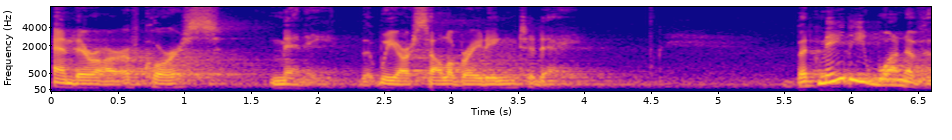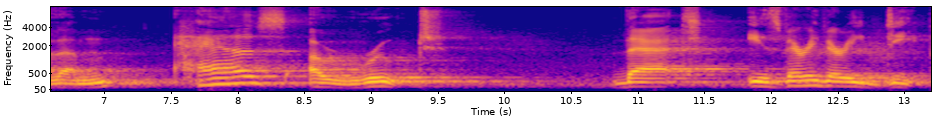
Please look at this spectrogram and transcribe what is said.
And there are, of course, many that we are celebrating today. But maybe one of them has a root that is very, very deep,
